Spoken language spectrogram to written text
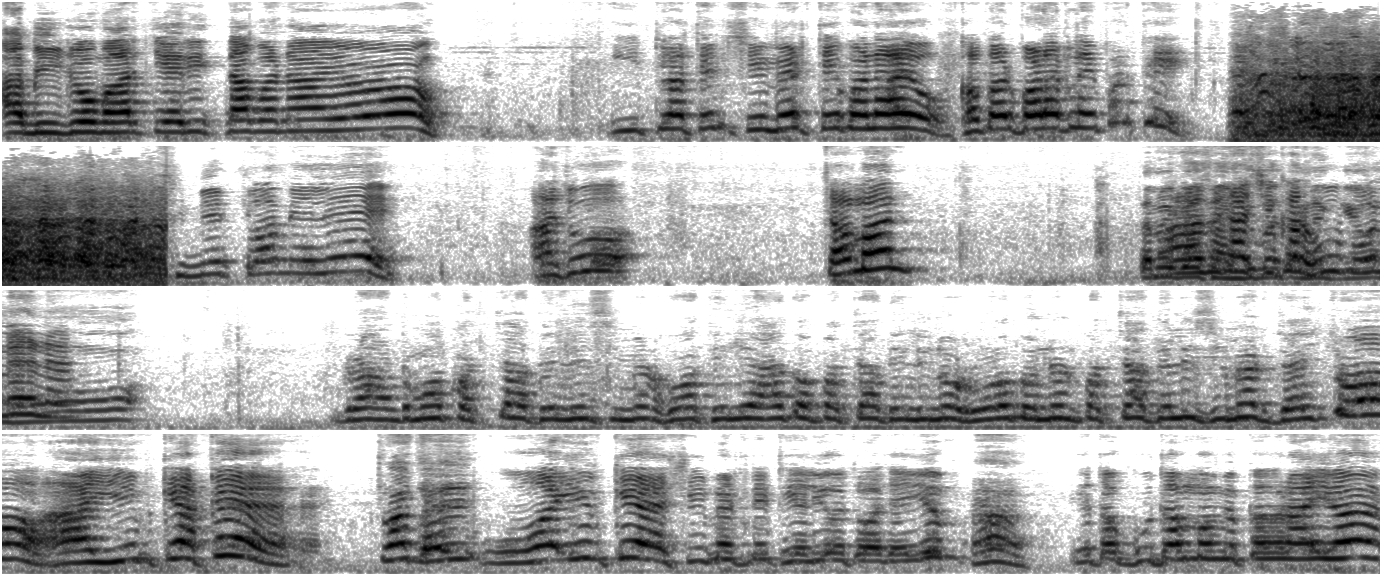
આ બીજો માર કે રીતના બનાવ્યો? ઈટોથી સિમેન્ટથી બનાવ્યો. ખબર પડક નહીં પડતી. સિમેન્ટ ક્યાં મેલે? આજુ ચમન. તમે શિખર હું બોલે ને. હું- પચ્ચા પચાસ થેલી સિમેન્ટ હોવા થેલી આવે તો પચાસ થેલી નો રોડ બન્યો ને પચાસ થેલી સિમેન્ટ જઈ ચો. હા એમ કે કે? ચો જઈ. ઓ એમ કે સિમેન્ટની થેલીઓ તો જઈ એમ? એ તો ગુદામમાં મેં કવરાઈ હા?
